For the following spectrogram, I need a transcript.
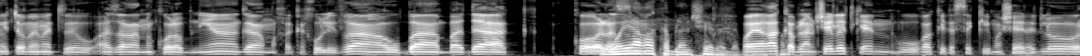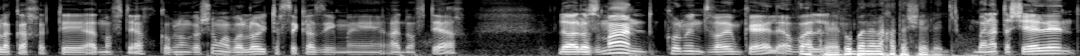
איתו, באמת, הוא עזר לנו כל הבנייה, גם אחר כך הוא ליווה, הוא בא, בדק, כל הוא הזמן. היה רק קבלן שלד. הוא היה רק נכון? קבלן שלד, כן, הוא רק התעסק עם השלד, לא לקחת אה, עד מפתח, הוא קבלן רשום, אבל לא התעסק אז עם אה, עד מפתח. לא היה לו זמן, כל מיני דברים כאלה, אבל אוקיי, אז הוא בנה לך את השלד. בנה את השלד,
